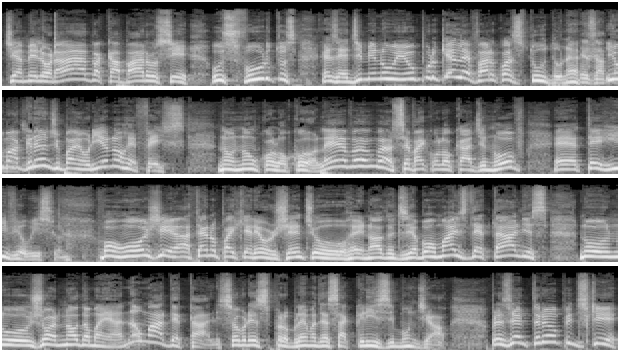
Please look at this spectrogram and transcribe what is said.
tinha melhorado, acabaram-se os furtos, quer dizer, diminuiu porque levaram quase tudo, né? Exatamente. E uma grande maioria não refez, não, não colocou. Leva, você vai colocar de novo, é terrível isso, né? Bom, hoje, até no Pai Querer Urgente, o Reinaldo dizia, bom, mais detalhes no, no Jornal da Manhã. Não há detalhes sobre esse problema dessa crise mundial. O presidente Trump diz que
